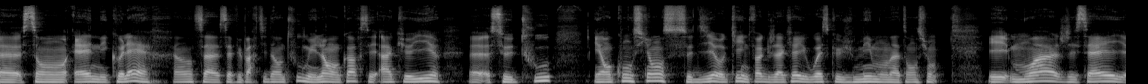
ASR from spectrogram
euh, sans haine et colère. Hein. Ça, ça fait partie d'un tout, mais là encore, c'est accueillir ce tout et en conscience se dire, ok, une fois que j'accueille, où est-ce que je mets mon attention? Et moi, j'essaye,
